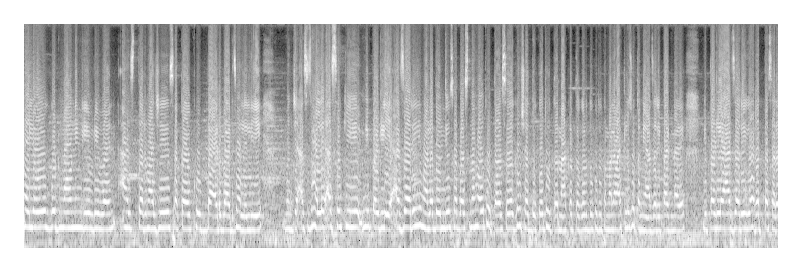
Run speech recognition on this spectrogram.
हॅलो गुड मॉर्निंग एव्हरीवन आज तर माझी सकाळ खूप बॅड बॅड झालेली आहे. म्हणजे असं झालं असं की मी पडली आजारी मला दोन दिवसापासून होत होतं. असं घशात दुखत होतं नाकात वगैरे दुखत होतं. मला वाटलंच होतं मी आजारी पडणार आहे. मी पडले आजारी घरात पसारा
